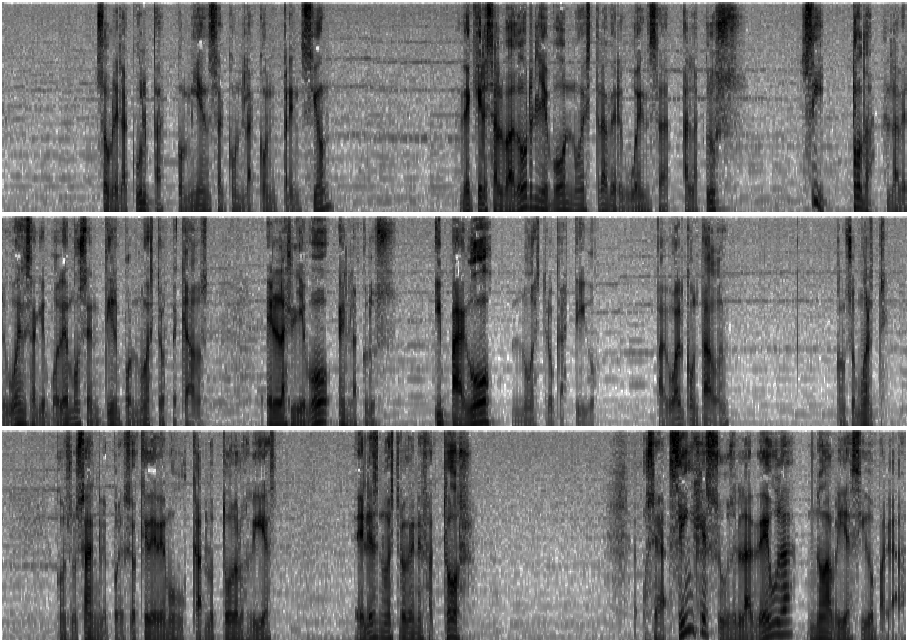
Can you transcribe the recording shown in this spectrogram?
sobre la culpa comienza con la comprensión de que el Salvador llevó nuestra vergüenza a la cruz. Sí, toda la vergüenza que podemos sentir por nuestros pecados. Él las llevó en la cruz y pagó nuestro castigo. Pagó al contado, ¿eh? con su muerte, con su sangre. Por eso es que debemos buscarlo todos los días. Él es nuestro benefactor. O sea, sin Jesús la deuda no habría sido pagada.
